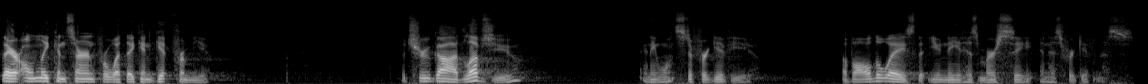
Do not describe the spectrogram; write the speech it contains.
they are only concerned for what they can get from you. The true God loves you, and He wants to forgive you of all the ways that you need His mercy and His forgiveness.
